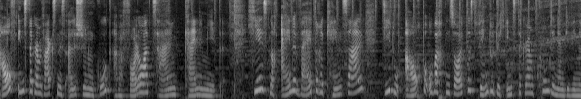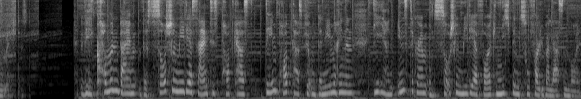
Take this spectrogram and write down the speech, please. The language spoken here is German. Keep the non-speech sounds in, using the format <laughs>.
Auf Instagram wachsen ist alles schön und gut, aber Follower zahlen keine Miete. Hier ist noch eine weitere Kennzahl, die du auch beobachten solltest, wenn du durch Instagram Kundinnen gewinnen möchtest. Willkommen beim The Social Media Scientist Podcast, dem Podcast für Unternehmerinnen, die ihren Instagram- und Social Media Erfolg nicht dem Zufall überlassen wollen.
